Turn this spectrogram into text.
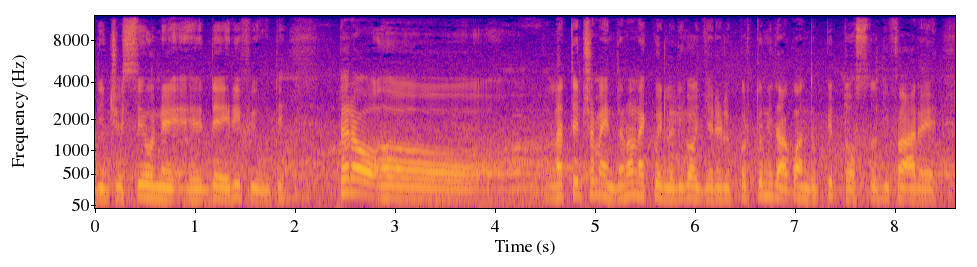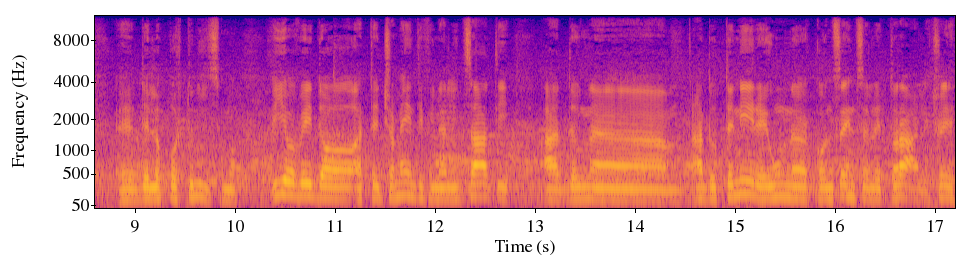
di gestione dei rifiuti, però l'atteggiamento non è quello di cogliere l'opportunità quanto piuttosto di fare eh, dell'opportunismo. Io vedo atteggiamenti finalizzati ad, una, ad, ottenere un consenso elettorale, cioè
